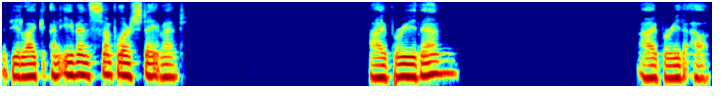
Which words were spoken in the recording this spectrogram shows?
If you'd like an even simpler statement, I breathe in, I breathe out.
